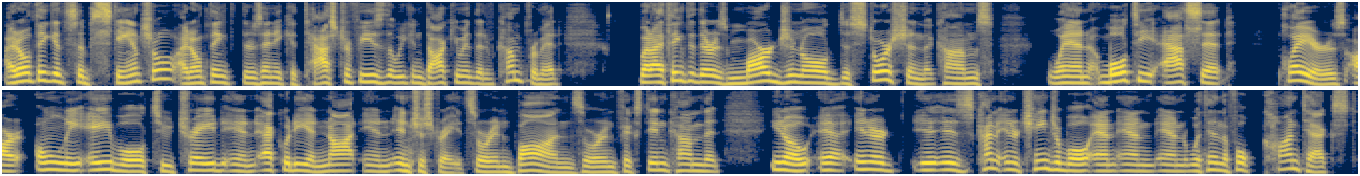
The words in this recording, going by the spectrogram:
I don't think it's substantial. I don't think there's any catastrophes that we can document that have come from it. But I think that there is marginal distortion that comes when multi asset players are only able to trade in equity and not in interest rates or in bonds or in fixed income that you know uh, inter, is kind of interchangeable and and and within the full context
